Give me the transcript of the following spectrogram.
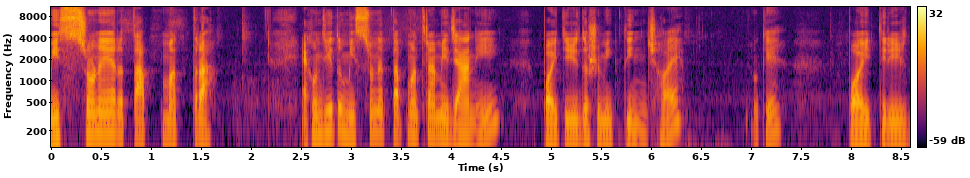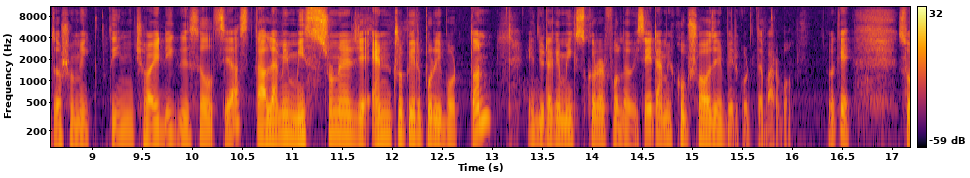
মিশ্রণের তাপমাত্রা। এখন যেহেতু মিশ্রণের তাপমাত্রা আমি জানি, পঁয়ত্রিশ দশমিক তিন ছয় ওকে পঁয়ত্রিশ দশমিক তিন ছয় ডিগ্রি সেলসিয়াস। তাহলে আমি মিশ্রণের যে এন্ট্রোপির পরিবর্তন, এই দুটাকে মিক্স করার ফলে হয়েছে, এটা আমি খুব সহজেই বের করতে পারব। ওকে সো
